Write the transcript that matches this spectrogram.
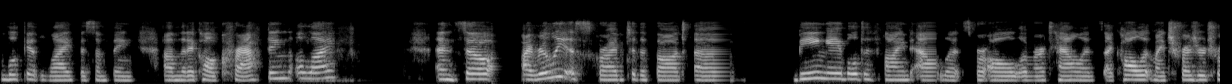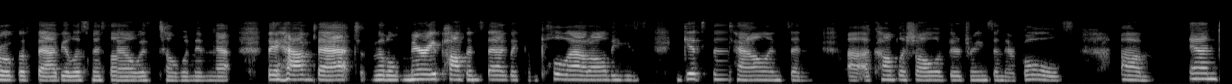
look at life as something um, that I call crafting a life. And so I really ascribe to the thought of being able to find outlets for all of our talents. I call it my treasure trove of fabulousness. I always tell women that they have that little Mary Poppins bag. They can pull out all these gifts and talents and uh, accomplish all of their dreams and their goals. Um, and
